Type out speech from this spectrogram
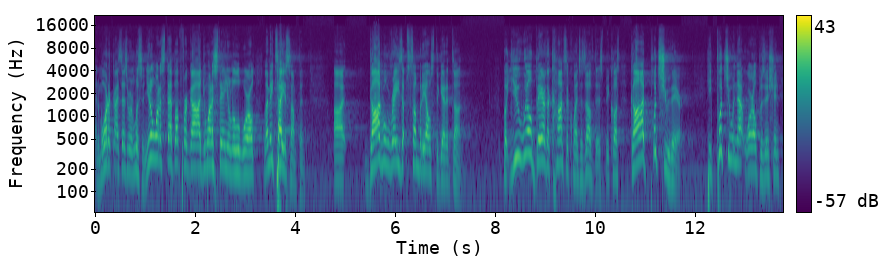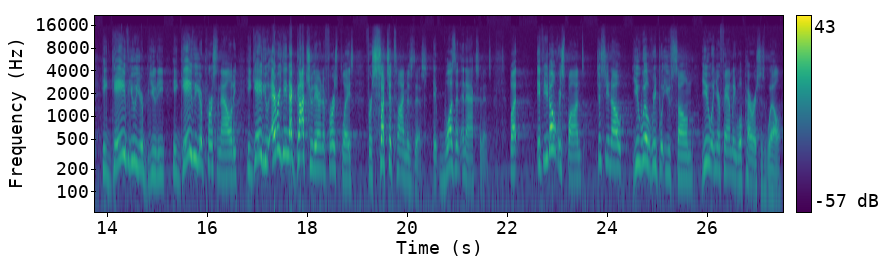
And Mordecai says to her, Listen, you don't want to step up for God, you want to stay in your little world. Let me tell you something. Uh, God will raise up somebody else to get it done. But you will bear the consequences of this because God puts you there. He put you in that royal position. He gave you your beauty. He gave you your personality. He gave you everything that got you there in the first place for such a time as this. It wasn't an accident. But if you don't respond, just so you know, you will reap what you've sown. You and your family will perish as well.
